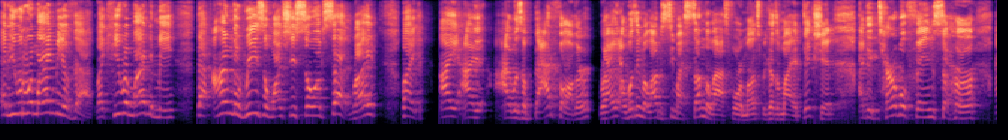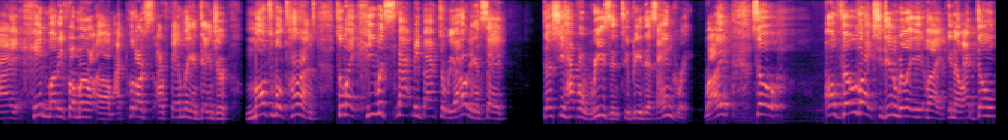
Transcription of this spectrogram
And he would remind me of that. Like he reminded me that I'm the reason why she's so upset, right? Like I, I, I was a bad father, right? I wasn't even allowed to see my son the last four months because of my addiction. I did terrible things to her. I hid money from her. Um, I put our, our family in danger multiple times. So like he would snap me back to reality and say, does she have a reason to be this angry, right? So although like she didn't really like, you know, I don't,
